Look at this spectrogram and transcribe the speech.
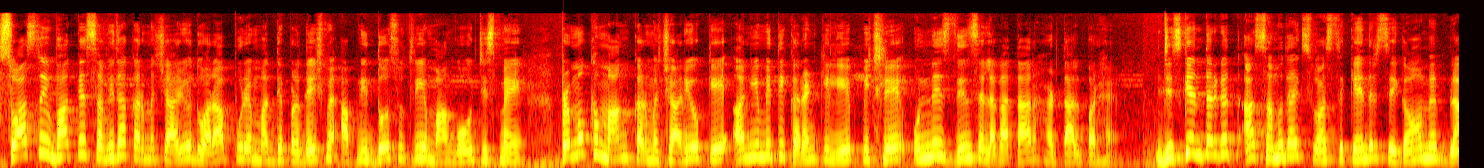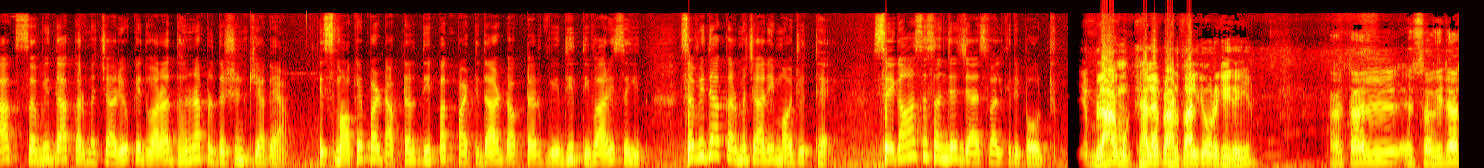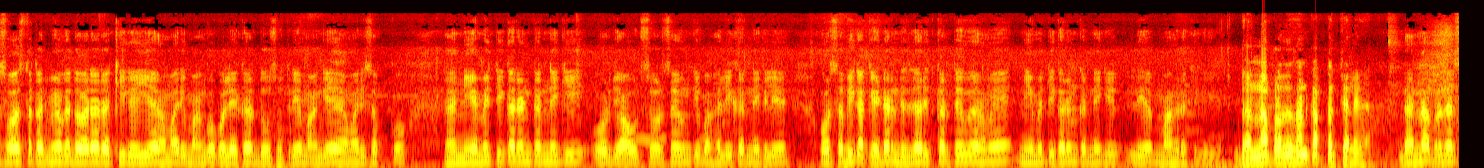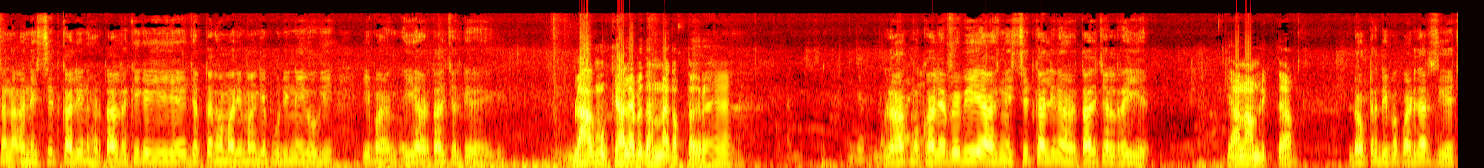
स्वास्थ्य विभाग के संविधा कर्मचारियों द्वारा पूरे मध्य प्रदेश में अपनी दो सूत्रीय मांगों, जिसमें प्रमुख मांग कर्मचारियों के अनियमितीकरण के लिए पिछले 19 दिन से लगातार हड़ताल पर है। जिसके अंतर्गत आज सामुदायिक स्वास्थ्य केंद्र से गाँव में ब्लॉक संविदा कर्मचारियों के द्वारा धरना प्रदर्शन किया गया। इस मौके पर डॉक्टर दीपक पाटीदार, डॉक्टर विधि तिवारी सहित संविदा कर्मचारी मौजूद थे। सेगांव से संजय जायसवाल की रिपोर्ट। ये ब्लॉक मुख्यालय पर हड़ताल क्यों रखी गई है। हड़ताल संविदा स्वास्थ्य कर्मियों के द्वारा रखी गई है। हमारी मांगों को लेकर दो सूत्रीय मांगे हैं हमारी सबको। नियमितीकरण करने की और जो आउटसोर्स है उनकी बहाली करने के लिए और सभी का केडर निर्धारित करते हुए हमें नियमितीकरण करने के लिए मांग रखी गई है। धरना प्रदर्शन कब तक चलेगा? धरना प्रदर्शन अनिश्चितकालीन हड़ताल रखी गई है। जब तक हमारी मांगे पूरी नहीं होगी ये ये हड़ताल चलती रहेगी। ब्लॉक मुख्यालय पर धरना कब तक रहेगा? ब्लॉक मुख्यालय पे भी ये अनिश्चितकालीन हड़ताल चल रही है। क्या नाम लिखते हैं आप? डॉक्टर दीपक पाटीदार सी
